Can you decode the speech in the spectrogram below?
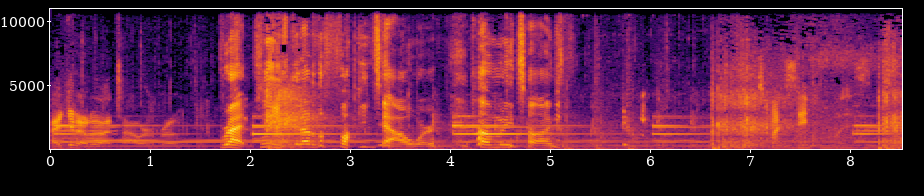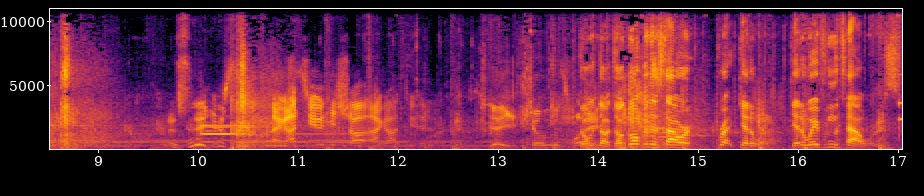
I get out of that tower, bro. Brett, please get out of the fucking tower. How many times? It's my safe place. Isn't it your safe? I got two hit shot. I got two hit markers. Yeah, you killed this one. Don't no, don't go up in this tower. Brett, get away. Get away from the towers. I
